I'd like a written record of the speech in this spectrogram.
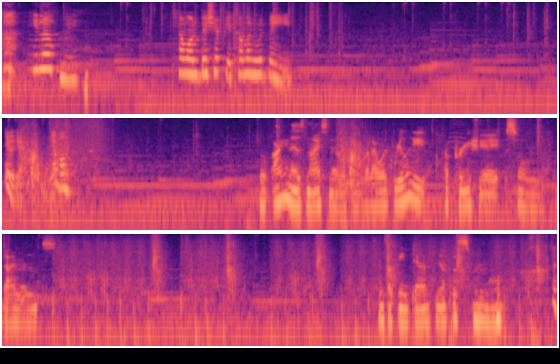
He loved me. Come on, Bishop, you're coming with me. Come on. Look, iron is nice and everything, but I would really appreciate some diamonds. Since I've been down here for so long.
